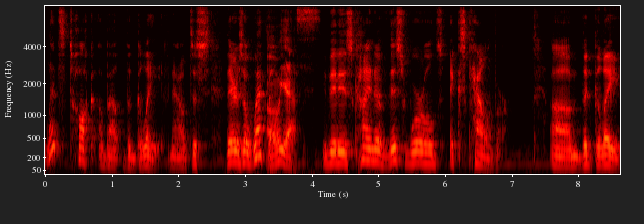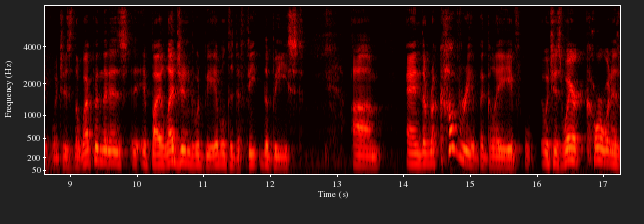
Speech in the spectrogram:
Let's talk about the glaive now. Just there's a weapon Oh yes, that is kind of this world's Excalibur. Um, the glaive, which is the weapon that is, it, by legend, would be able to defeat the beast. Um, and the recovery of the glaive, which is where Corwin is,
